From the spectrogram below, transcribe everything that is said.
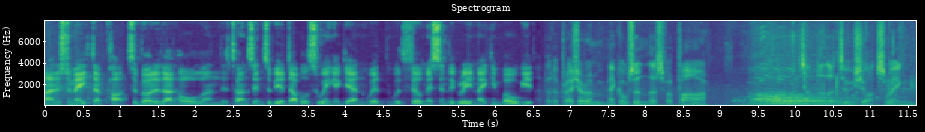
Managed to make that putt to birdie that hole, and it turns into be a double swing again with, with Phil missing the green, making bogey. A bit of pressure on Mickelson. That's for par. It's another two-shot swing.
